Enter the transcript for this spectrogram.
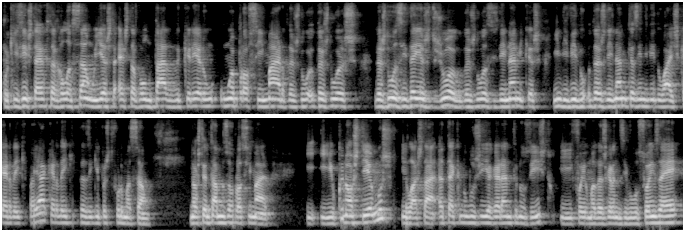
porque existe esta relação e esta, esta vontade de querer um, um aproximar das, du das, duas, das duas ideias de jogo, das duas dinâmicas, individu das dinâmicas individuais, quer da equipa A, quer da das equipas de formação. Nós tentámos aproximar. E, e, o que nós temos, e lá está, a tecnologia garante-nos isto, e foi uma das grandes evoluções, é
